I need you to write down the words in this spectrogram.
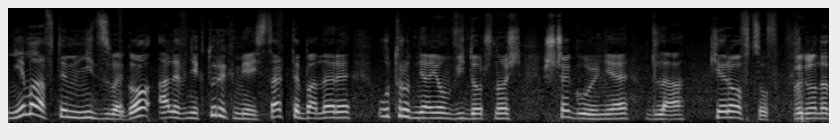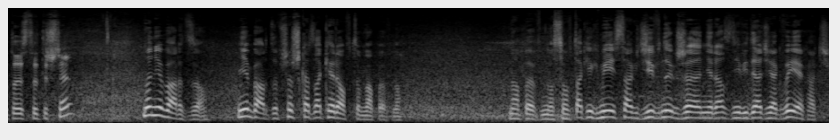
nie ma w tym nic złego, ale w niektórych miejscach te banery utrudniają widoczność, szczególnie dla kierowców. Wygląda to estetycznie? No nie bardzo, nie bardzo. Przeszkadza kierowcom na pewno. Na pewno. Są w takich miejscach dziwnych, że nieraz nie widać jak wyjechać.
